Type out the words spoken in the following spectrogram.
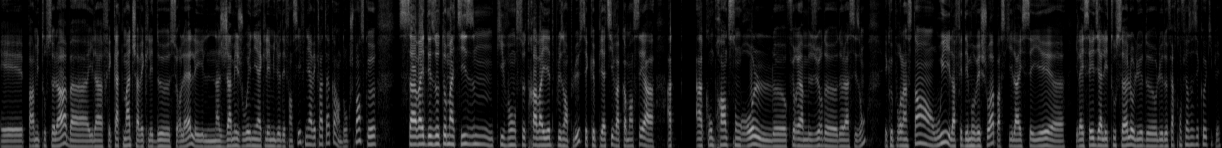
Et parmi tout cela, bah, il a fait quatre matchs avec les deux sur l'aile et il n'a jamais joué ni avec les milieux défensifs ni avec l'attaquant. Donc je pense que ça va être des automatismes qui vont se travailler de plus en plus et que Piatti va commencer à, à comprendre son rôle euh, au fur et à mesure de, de la saison et que pour l'instant oui il a fait des mauvais choix parce qu'il a essayé euh, essayé d'y aller tout seul au lieu de au lieu de faire confiance à ses coéquipiers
